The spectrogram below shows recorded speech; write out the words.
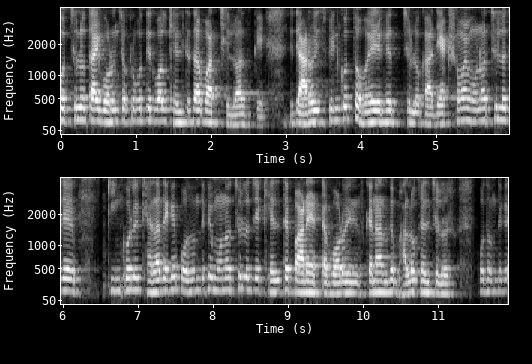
করছিল, তাই বরুণ চক্রবর্তীর বল খেলতে তাও পারছিল আজকে। যদি আরও স্পিন করতো, হয়ে গেছিল কাজ। এক সময় মনে হচ্ছিল যে, কিং কোহলির খেলা দেখে প্রথম থেকে মনে হচ্ছিল যে, খেলতে পারে একটা বড় ইনিংস কেন আজকে ভালো খেলছিল, প্রথম থেকে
